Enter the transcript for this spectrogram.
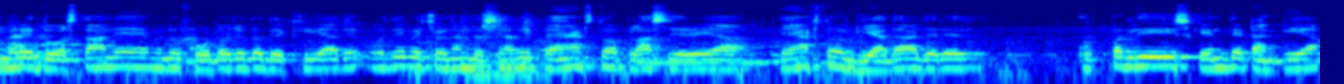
ਮੇਰੇ ਦੋਸਤਾਂ ਨੇ ਮੈਨੂੰ ਫੋਟੋ ਜਦੋਂ ਦੇਖੀ ਆ ਤੇ ਉਹਦੇ ਵਿੱਚ ਉਹਨਾਂ ਨੇ ਦੱਸਿਆ ਵੀ 65 ਤੋਂ ਪਲੱਸ ਜਿਹੜੇ ਆ 65 ਤੋਂ ਜ਼ਿਆਦਾ ਜਿਹੜੇ ਉੱਪਰਲੀ ਸਕਿਨ ਤੇ ਟਾਂਕੇ ਆ,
